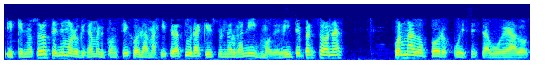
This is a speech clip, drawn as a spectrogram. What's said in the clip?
es que nosotros tenemos lo que se llama el Consejo de la Magistratura, que es un organismo de 20 personas formado por jueces, abogados,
